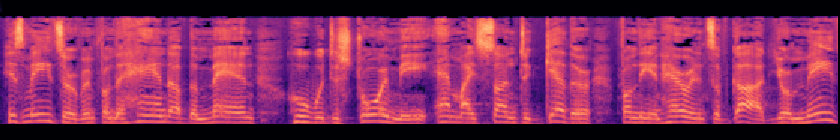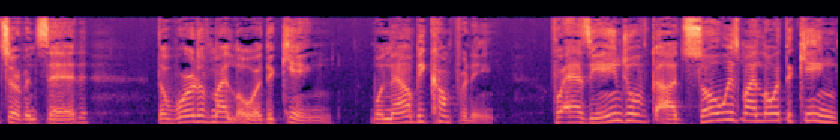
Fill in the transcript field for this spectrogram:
his maidservant from the hand of the man who would destroy me and my son together from the inheritance of God. Your maidservant said, The word of my lord, the king, will now be comforting. For as the angel of God, so is my lord the king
